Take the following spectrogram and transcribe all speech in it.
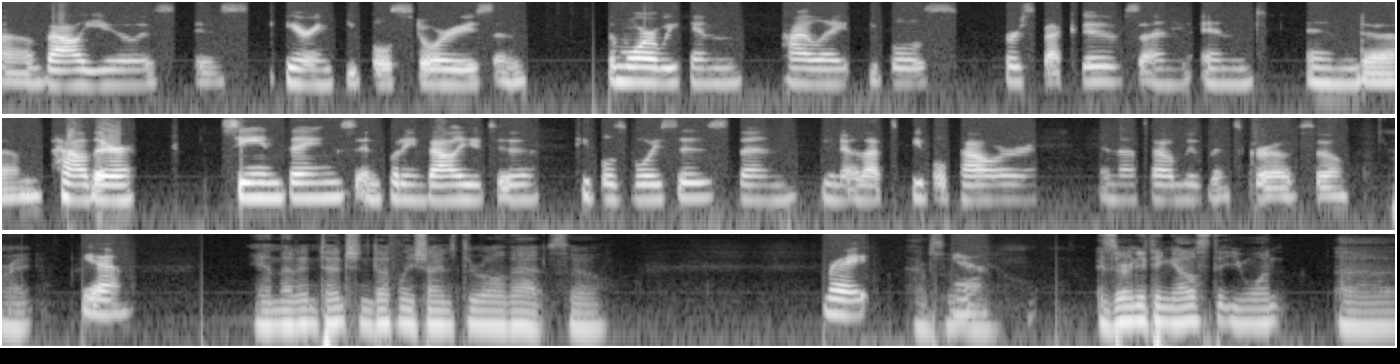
uh, value is is hearing people's stories and the more we can highlight people's perspectives and and and um, how they're seeing things and putting value to people's voices then you know that's people power and that's how movements grow so right. yeah And that intention definitely shines through all that. So right absolutely. Is there anything else that you want uh,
